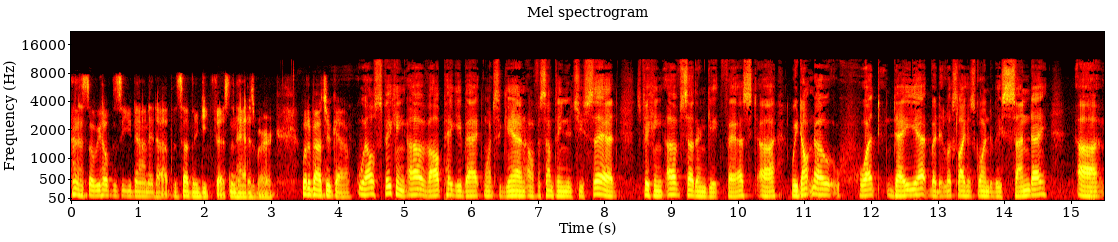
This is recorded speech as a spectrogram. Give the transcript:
so we hope to see you down at uh, the Southern Geek Fest in Hattiesburg. What about you, Kyle? Well, speaking of, I'll piggyback once again off of something that you said. Speaking of Southern Geek Fest, uh, we don't know what day yet, but it looks like it's going to be Sunday. Uh,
